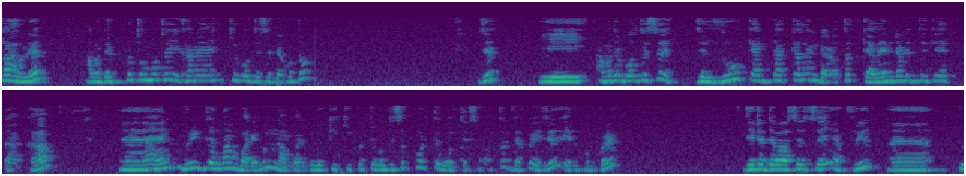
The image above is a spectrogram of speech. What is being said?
তাহলে আমাদের প্রথমত এখানে কি বলতেছে দেখো তো? যে আমাদের বলতেছে যে লুক অ্যাট দ্য ক্যালেন্ডার অর্থাৎ ক্যালেন্ডারের দিকে তাকাও অ্যান্ড রিড দ্য নাম্বার এবং নাম্বারগুলো কি কি করতে বলতেছে, পড়তে বলতেছে। অর্থাৎ দেখো এই যে এরকম করে যেটা দেওয়া আছে হচ্ছে এপ্রিল টু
